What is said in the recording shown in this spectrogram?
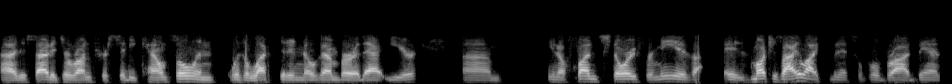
uh, decided to run for city council and was elected in November of that year. Um, you know, fun story for me is as much as I like municipal broadband,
